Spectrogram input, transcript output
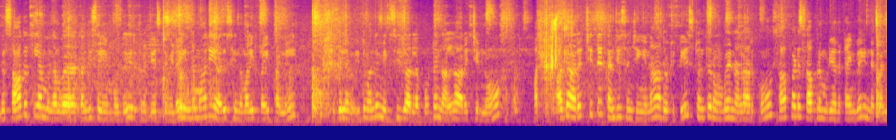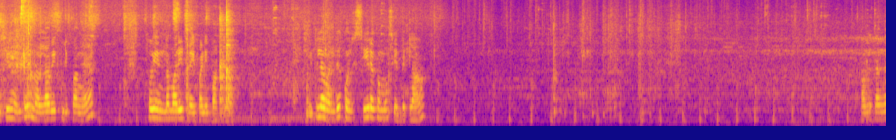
இந்த சாதத்தில் நம்ம கஞ்சி செய்யும்போது இருக்கிற டேஸ்ட்டை விட இந்த மாதிரி அரிசி இந்த மாதிரி ஃப்ரை பண்ணி இதில் இது வந்து மிக்ஸி ஜாரில் போட்டு நல்லா அரைச்சிடணும். அதை அரைச்சிட்டு கஞ்சி செஞ்சிங்கன்னா அதோட டேஸ்ட் வந்து ரொம்ப நல்லாயிருக்கும் சாப்பாடு சாப்பிட முடியாத டைமில் இந்த கஞ்சி வந்து நல்லாவே குடிப்பாங்க. ஸோ இந்த மாதிரி ட்ரை பண்ணி பார்க்கலாம். இதில் வந்து கொஞ்சம் சீரகமும் சேர்த்துக்கலாம். அவ்வளோதாங்க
